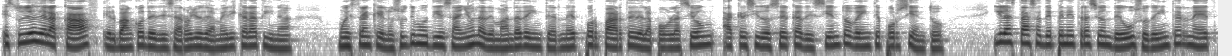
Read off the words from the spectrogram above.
Estudios de la CAF, el Banco de Desarrollo de América Latina, muestran que en los últimos 10 años la demanda de Internet por parte de la población ha crecido cerca de 120% y las tasas de penetración de uso de Internet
